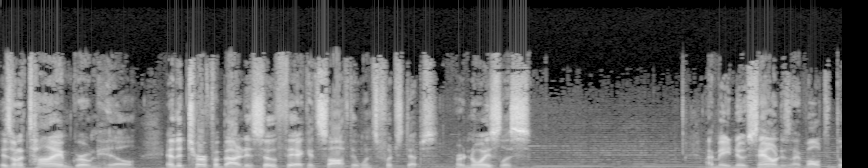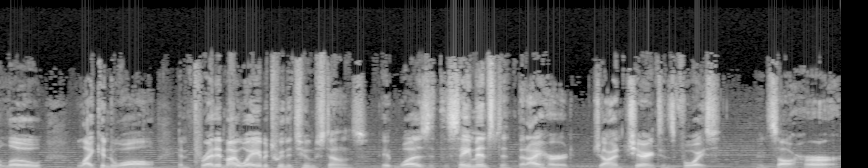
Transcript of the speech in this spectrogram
is on a thyme grown hill, and the turf about it is so thick and soft that one's footsteps are noiseless. I made no sound as I vaulted the low, lichened wall and threaded my way between the tombstones. It was at the same instant that I heard John Charrington's voice and saw her.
